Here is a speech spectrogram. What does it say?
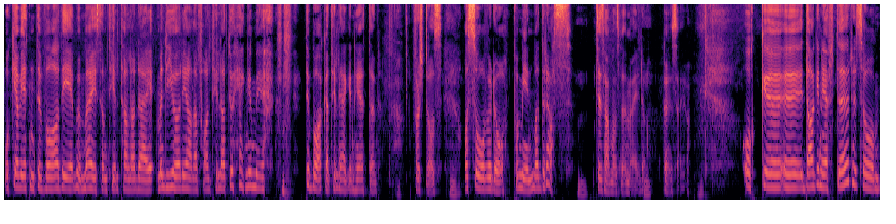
och jag vet inte vad det är med mig som tilltalar dig, men det gör i alla fall till att du hänger med tillbaka till lägenheten. Förstås. Mm. Och sover då på min madrass mm. tillsammans med mig då, mm. kan jag säga. Mm. Och eh, dagen efter så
